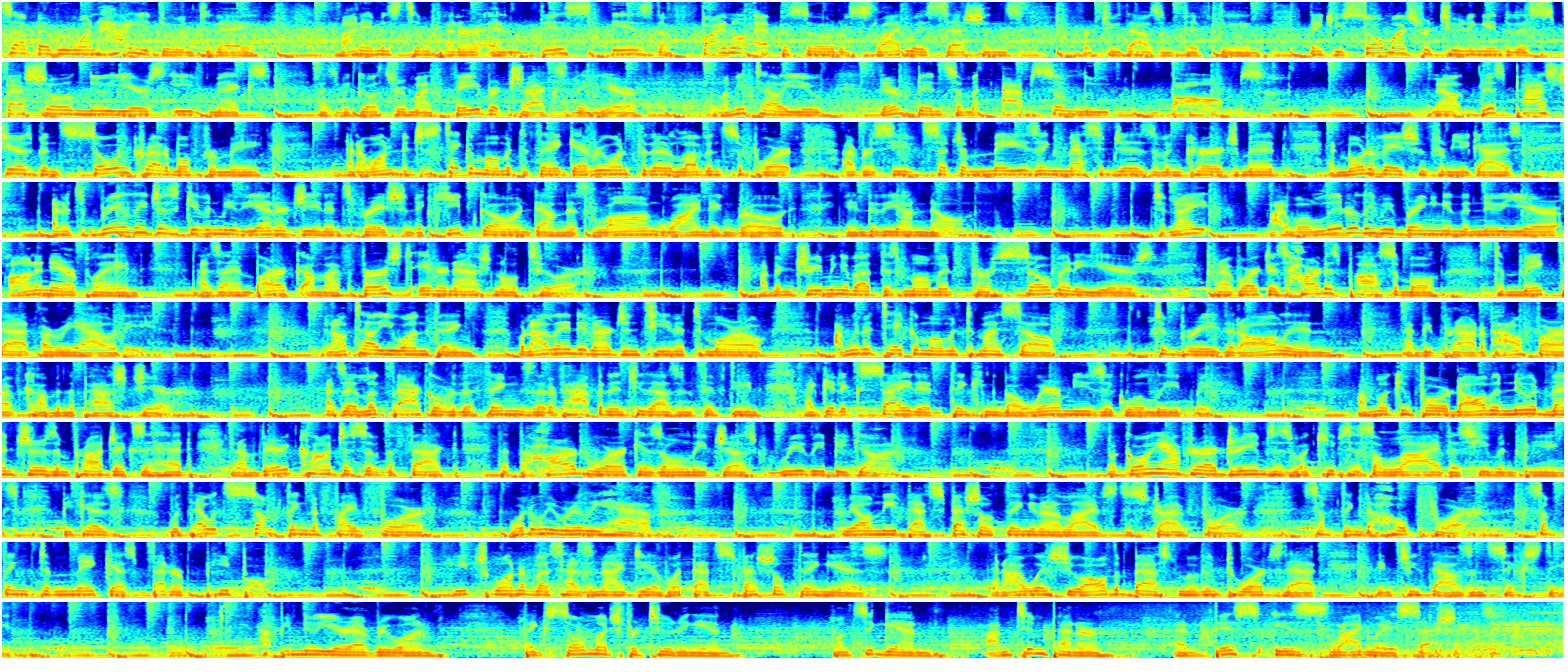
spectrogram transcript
What's up, everyone? How you doing today? My name is Tim Penner, and this is the final episode of Slideway Sessions for 2015. Thank you so much for tuning into this special New Year's Eve mix as we go through my favorite tracks of the year. And let me tell you, there have been some absolute bombs. Now, this past year has been so incredible for me, and I wanted to just take a moment to thank everyone for their love and support. I've received such amazing messages of encouragement and motivation from you guys, and it's really just given me the energy and inspiration to keep going down this long, winding road into the unknown. Tonight, I will literally be bringing in the new year on an airplane as I embark on my first international tour. I've been dreaming about this moment for so many years, and I've worked as hard as possible to make that a reality. And I'll tell you one thing when I land in Argentina tomorrow, I'm to take a moment to myself to breathe it all in and be proud of how far I've come in the past year. As I look back over the things that have happened in 2015, I get excited thinking about where music will lead me. I'm looking forward to all the new adventures and projects ahead, and I'm very conscious of the fact that the hard work has only just really begun. But going after our dreams is what keeps us alive as human beings, because without something to fight for, what do we really have? We all need that special thing in our lives to strive for, something to hope for, something to make us better people. Each one of us has an idea of what that special thing is, and I wish you all the best moving towards that in 2016. Happy New Year, everyone. Thanks so much for tuning in. Once again, I'm Tim Penner, and this is Slideways Sessions.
